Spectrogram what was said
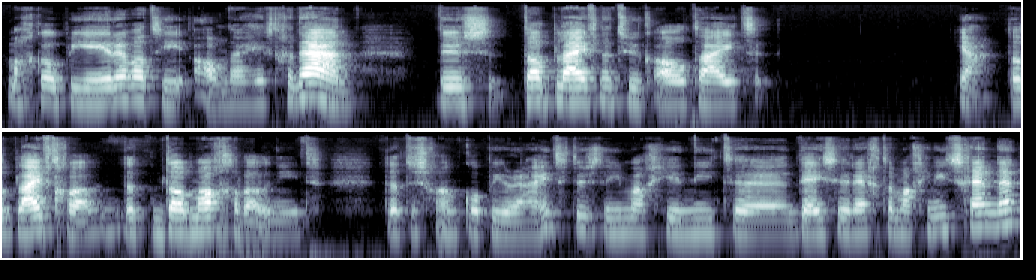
mag kopiëren wat die ander heeft gedaan. Dus dat blijft natuurlijk altijd. Ja, dat blijft gewoon. Dat, dat mag gewoon niet. Dat is gewoon copyright. Dus die mag je niet, uh, deze rechten mag je niet schenden.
